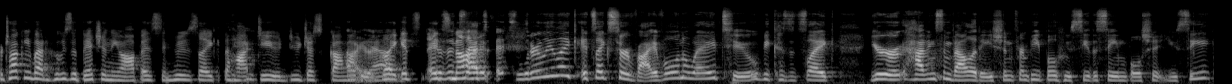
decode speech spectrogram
We're talking about who's a bitch in the office and who's like the hot dude who just got oh, hired. Yeah. Like it's, it's, it's not, it's, it's literally like, it's like survival in a way too, because it's like you're having some validation from people who see the same bullshit you see.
